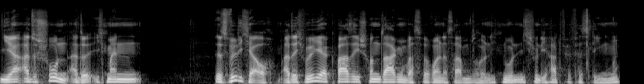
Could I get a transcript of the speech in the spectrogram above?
Ja, also schon. Also ich meine, das will ich ja auch. Also ich will ja quasi schon sagen, was für Rollen das haben sollen. Nicht nur, nicht nur die Hardware festlegen. Ne?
